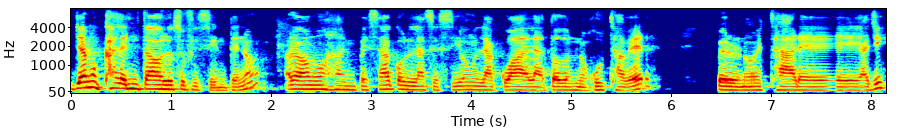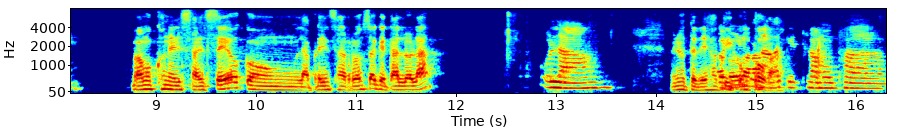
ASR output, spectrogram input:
Ya hemos calentado lo suficiente, ¿no? Ahora vamos a empezar con la sesión la cual a todos nos gusta ver, pero no estar allí. Vamos con el salseo, con la prensa rosa. ¿Qué tal, Lola? Hola. Bueno, te dejo aquí Hola, con Coba. que estamos para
